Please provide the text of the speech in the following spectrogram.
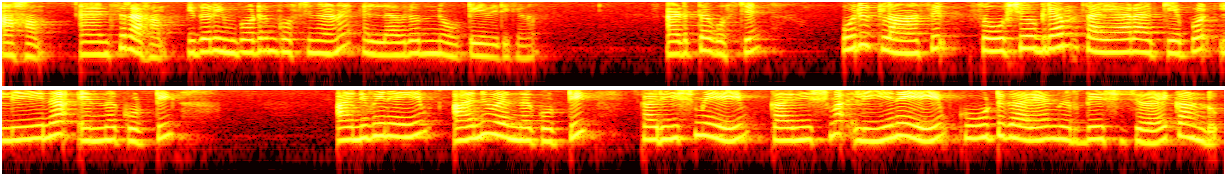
അഹം. ആൻസർ അഹം. ഇതൊരു ഇമ്പോർട്ടന്റ് ക്വസ്റ്റ്യൻ ആണ്. എല്ലാവരും ഒന്ന് നോട്ട് ചെയ്തിരിക്കണം. അടുത്ത ക്വസ്റ്റ്യൻ ഒരു ക്ലാസ്സിൽ സോഷ്യോഗ്രാം തയ്യാറാക്കിയപ്പോൾ ലീന എന്ന കുട്ടി അനുവിനെയും അനു എന്ന കുട്ടി കരീഷ്മയെയും കരീഷ്മ ലീനയെയും കൂട്ടുകാരെ നിർദ്ദേശിച്ചതായി കണ്ടു.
